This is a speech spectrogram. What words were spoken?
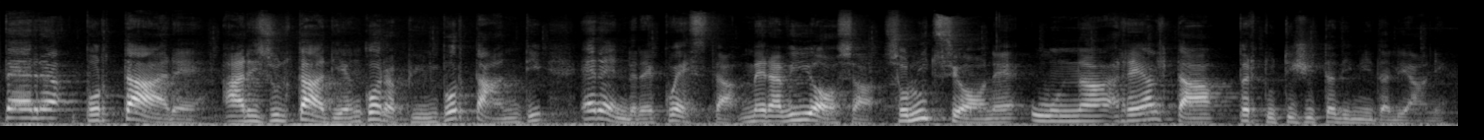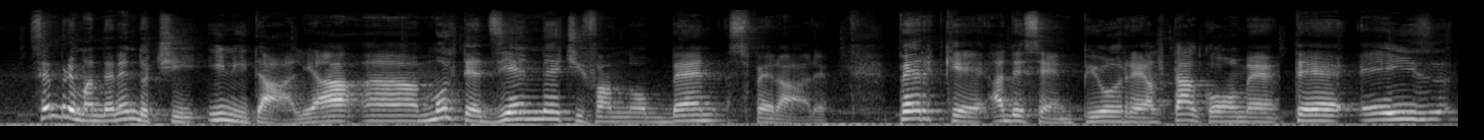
per portare a risultati ancora più importanti e rendere questa meravigliosa soluzione una realtà per tutti i cittadini italiani. Sempre mantenendoci in Italia, uh, molte aziende ci fanno ben sperare perché ad esempio realtà come The Ace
